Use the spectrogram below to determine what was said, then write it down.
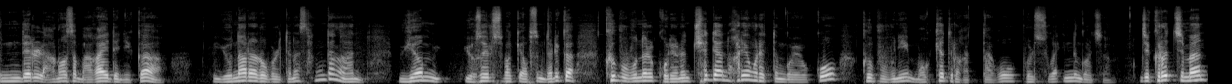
군대를 나눠서 막아야 되니까 요 나라로 볼 때는 상당한 위험 요소일 수밖에 없습니다. 그러니까 그 부분을 고려는 최대한 활용을 했던 거였고 그 부분이 먹혀 들어갔다고 볼 수가 있는 거죠. 이제 그렇지만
